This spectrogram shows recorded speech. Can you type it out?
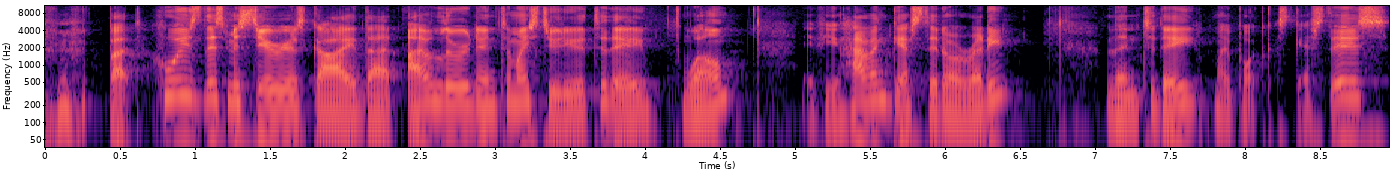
but who is this mysterious guy that I've lured into my studio today? Well, if you haven't guessed it already, then today my podcast guest is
